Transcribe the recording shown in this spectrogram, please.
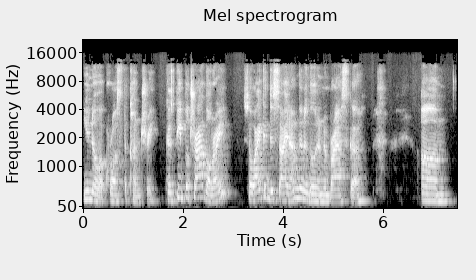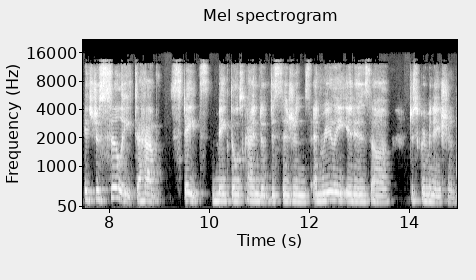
you know, across the country. Because people travel, right? So I could decide I'm going to go to Nebraska. Um, it's just silly to have states make those kind of decisions. And really, it is uh, discrimination.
